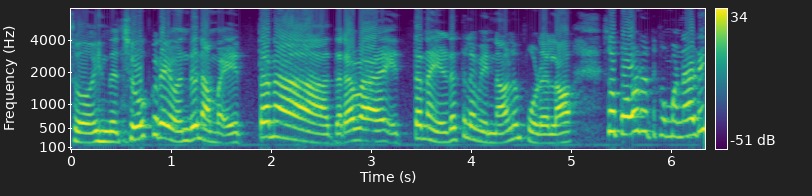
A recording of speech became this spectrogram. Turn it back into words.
ஸோ இந்த சோக்குரை வந்து நம்ம எத்தனை தடவை எத்தனை இடத்துல வேணாலும் போடலாம். ஸோ போடுறதுக்கு முன்னாடி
